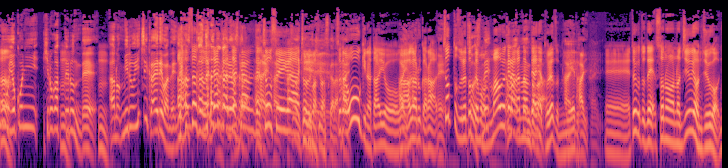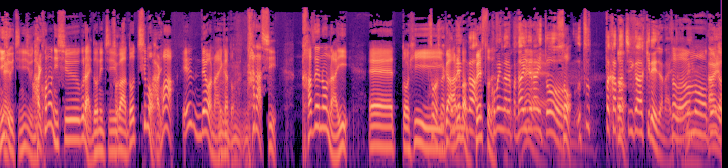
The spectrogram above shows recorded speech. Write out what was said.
の横に広がってるんで、うん。うん。あの、見る位置変えればね、あ若干、若干変えれますから。若干調整が効きますきますから。それからはい大きな太陽が上がるから、ちょっとずれとっても、真上から上がったみたいにはまあとりあえず見える。はいはい。えーということで、そのあの14、15、21、22、はい。この2週ぐらい土日はどっちも、はい。まあ、縁ではないかと。ただし、風のない、えーっと、日。があればベストです。湖面がやっぱないでないと、そ映った形が綺麗じゃないもう、とにかくはいは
